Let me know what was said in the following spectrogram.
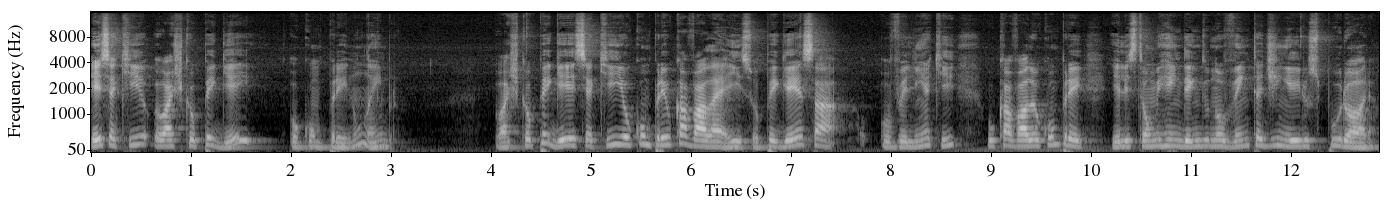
esse aqui eu acho que eu peguei ou comprei, não lembro. Eu acho que eu peguei esse aqui e eu comprei o cavalo. É isso, eu peguei essa ovelhinha aqui, o cavalo eu comprei. E eles estão me rendendo 90 dinheiros por hora.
